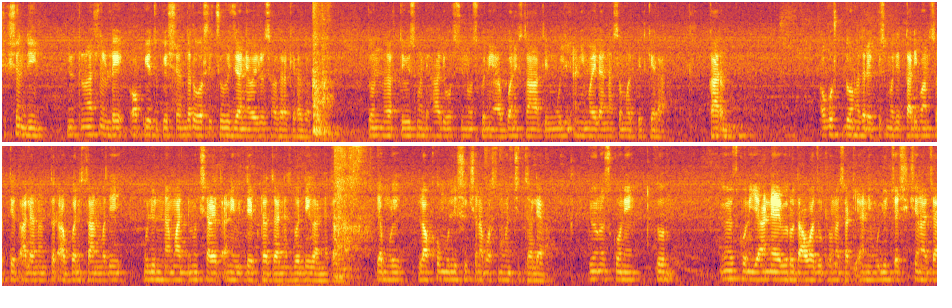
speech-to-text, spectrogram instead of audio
शिक्षण दिन इंटरनॅशनल डे ऑफ एज्युकेशन दरवर्षी चोवीस जानेवारीला साजरा केला जातो. दोन हजार तेवीसमध्ये हा दिवस युनेस्कोने अफगाणिस्तानातील मुली आणि महिलांना समर्पित केला. कारण ऑगस्ट दोन हजार एकवीसमध्ये तालिबान सत्तेत आल्यानंतर अफगाणिस्तानमध्ये मुलींना माध्यमिक शाळेत आणि विद्यापीठात जाण्यास बंदी घालण्यात आली. यामुळे लाखो मुली शिक्षणापासून वंचित झाल्या. युनेस्कोने दोन युनेस्कोने या अन्यायाविरुद्ध आवाज उठवण्यासाठी आणि मुलींच्या शिक्षणाच्या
